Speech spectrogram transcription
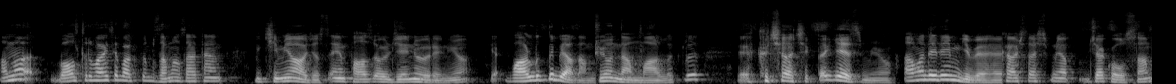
Ama Walter White'e baktığımız zaman zaten bir kimya hocası en fazla öleceğini öğreniyor. Ya, varlıklı bir adam. Şu yönden varlıklı. E, Kıçı açıkta gezmiyor. Ama dediğim gibi karşılaştırma yapacak olsam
